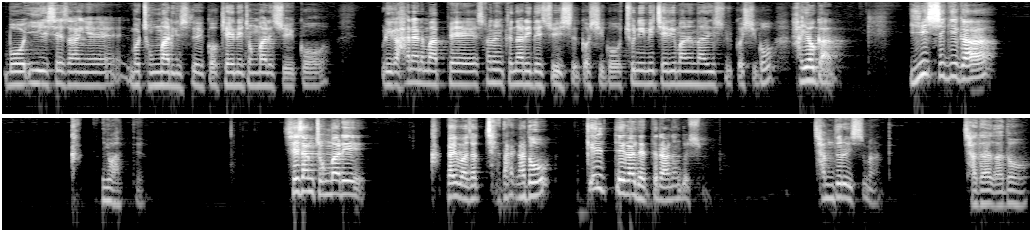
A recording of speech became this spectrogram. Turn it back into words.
뭐 이 세상에 뭐 종말일 수도 있고 개인의 종말일 수 있고 우리가 하나님 앞에 서는 그날이 될 수 있을 것이고 주님이 재림하는 날이 있을 것이고 하여간 이 시기가 가까이 왔대요. 세상 종말이 가까이 와서 자다가도 깰 때가 됐더라는 것입니다. 잠들어 있으면 안 돼요. 자다가도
